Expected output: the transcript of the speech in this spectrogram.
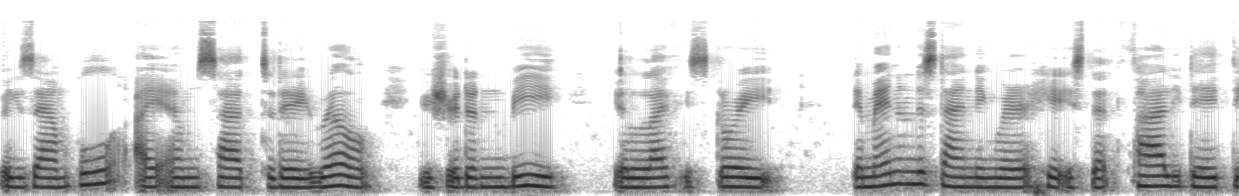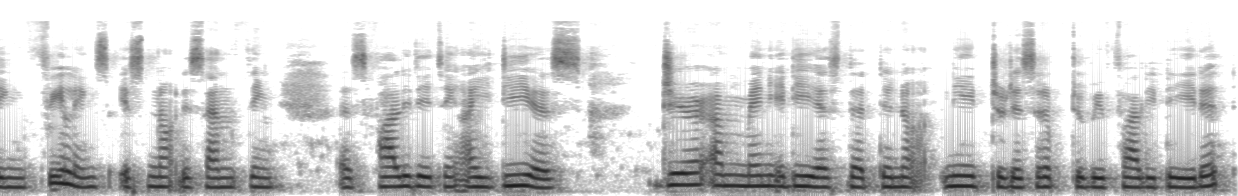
For example, I am sad today. Well, you shouldn't be. Your life is great. The main understanding where here is that validating feelings is not the same thing as validating ideas. There are many ideas that do not need to deserve to be validated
